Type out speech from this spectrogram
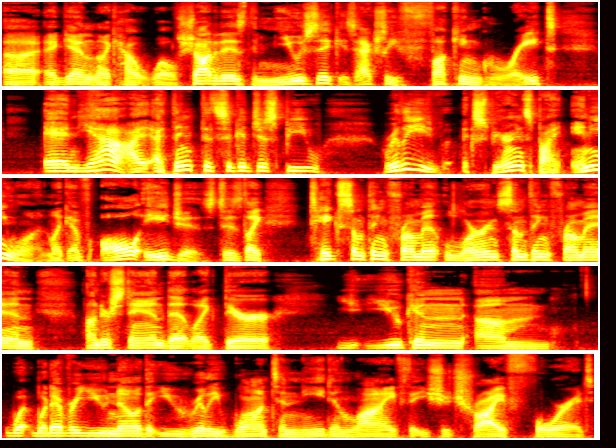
uh, again, like how well shot it is. The music is actually fucking great, and yeah, I, I think this could just be really experienced by anyone, like of all ages, to like take something from it, learn something from it, and understand that like there, you, you can um wh- whatever you know that you really want and need in life that you should try for it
